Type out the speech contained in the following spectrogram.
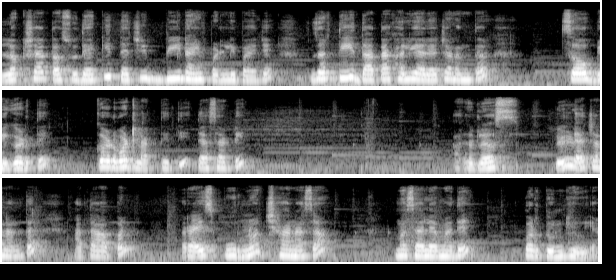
लक्षात असू द्या की त्याची बी नाही पडली पाहिजे. जर ती दाताखाली आल्याच्यानंतर चव बिघडते कडवट लागते ती त्यासाठी रस पिळल्याच्या नंतर आता आपण राईस पूर्ण छान असा मसाल्यामध्ये परतून घेऊया.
